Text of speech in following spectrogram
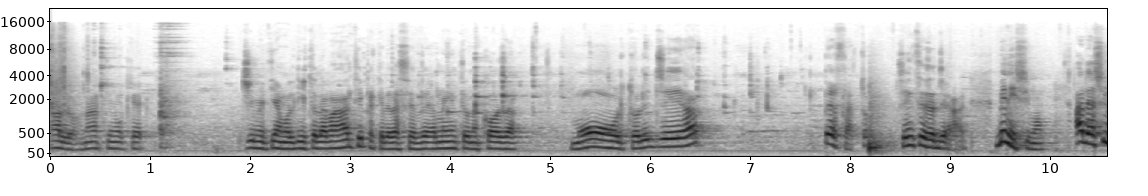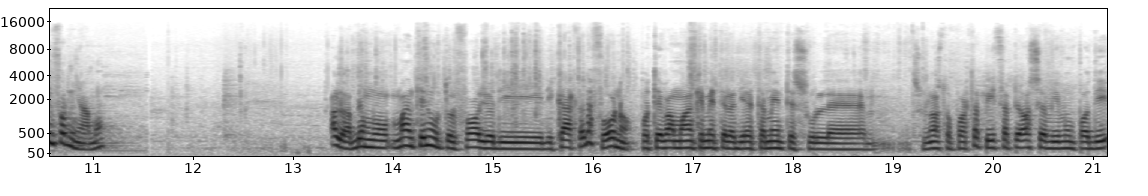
Allora, un attimo che ci mettiamo il dito davanti perché deve essere veramente una cosa molto leggera. Perfetto, senza esagerare. Benissimo, adesso inforniamo. Allora, abbiamo mantenuto il foglio di, di, carta da forno, potevamo anche metterla direttamente sul, sul nostro portapizza, però serviva un po' di,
